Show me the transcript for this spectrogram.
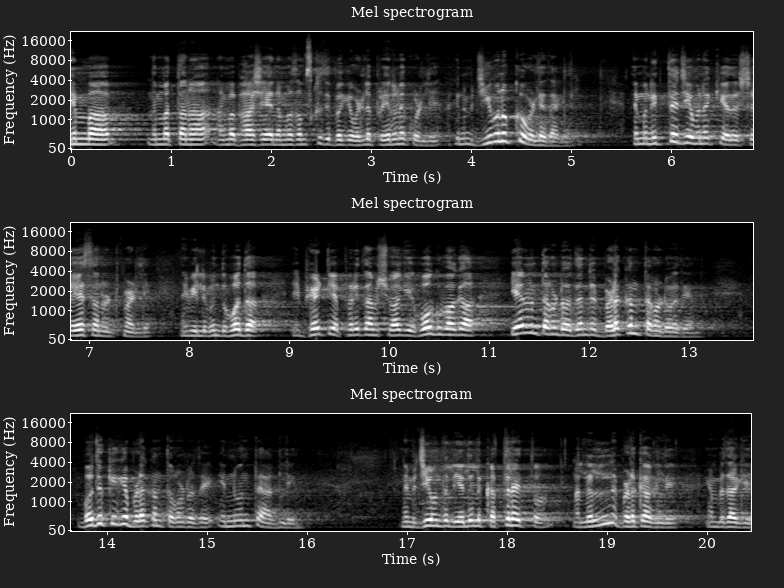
ನಿಮ್ಮ, ನಮ್ಮತನ, ನಮ್ಮ ಭಾಷೆ ನಮ್ಮ ಸಂಸ್ಕೃತಿ ಬಗ್ಗೆ ಒಳ್ಳೆ ಪ್ರೇರಣೆ ಕೊಡಲಿ. ನಿಮ್ಮ ಜೀವನಕ್ಕೂ ಒಳ್ಳೆಯದಾಗಲಿ. ನಿಮ್ಮ ನಿತ್ಯ ಜೀವನಕ್ಕೆ ಅದು ಶ್ರೇಯಸ್ಸನ್ನು ಉಂಟು ಮಾಡಲಿ ನೀವು ಇಲ್ಲಿ ಬಂದು ಹೋದ ಈ ಭೇಟಿಯ ಫಲಿತಾಂಶವಾಗಿ ಹೋಗುವಾಗ ಏನನ್ನು ತಗೊಂಡು ಹೋದೆ ಅಂದರೆ ಬೆಳಕನ್ನು ತಗೊಂಡು ಹೋದೆ ಅಂತ ಬದುಕಿಗೆ ಬೆಳಕನ್ನು ತಗೊಂಡು ಹೋದೆ, ಎನ್ನುವಂತೆ ಆಗಲಿ. ನಿಮ್ಮ ಜೀವನದಲ್ಲಿ ಎಲ್ಲೆಲ್ಲಿ ಕತ್ತಲೆ ಇತ್ತು ಅಲ್ಲೆಲ್ಲ ಬೆಳಕಾಗಲಿ ಎಂಬುದಾಗಿ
